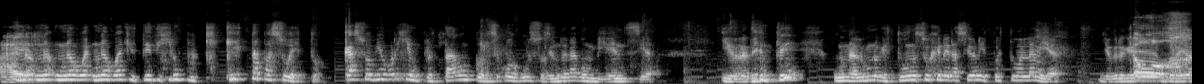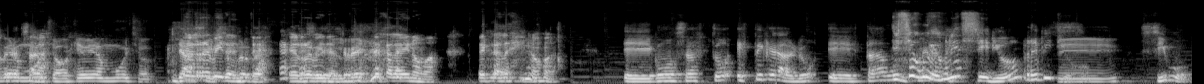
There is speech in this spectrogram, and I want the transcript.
Una, una, una, wea- una wea que ustedes dijeron, ¿por qué, qué está pasó esto? Caso mío, por ejemplo, estaba en un consejo de curso haciendo una convivencia y de repente un alumno que estuvo en su generación y después estuvo en la mía. Yo creo que Oh, por ahí van a Vieron cachar. mucho, que vieron mucho. Ya, el sí, repitente, verdad. el repitente. el re- Déjala ahí nomás. Déjala ahí nomás. Eh, ¿Cómo se llama esto? Este cabro eh, estábamos. ¿Ese weón en serio? Repitió. Sí. Sí, bu,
